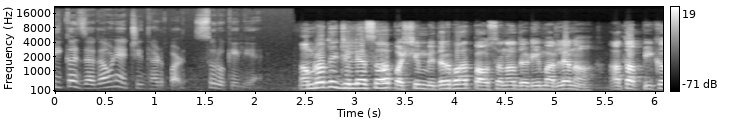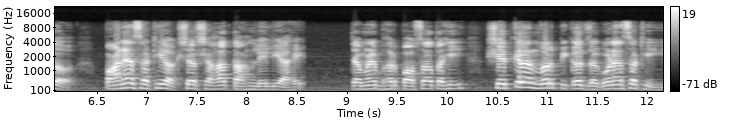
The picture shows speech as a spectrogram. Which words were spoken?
पिकं जगवण्याची धडपड सुरू केली आहे. अमरावती जिल्ह्यासह पश्चिम विदर्भात पावसानं दडी मारल्यानं आता पिकं पाण्यासाठी अक्षरशः ताणलेली आहे. त्यामुळे भर पावसातही शेतकऱ्यांवर पिकं जगवण्यासाठी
